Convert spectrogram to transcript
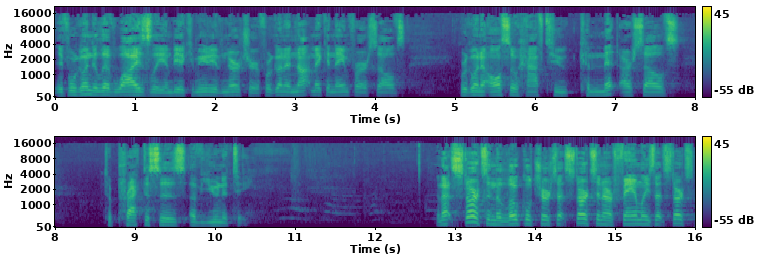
If we're going to live wisely and be a community of nurture, if we're going to not make a name for ourselves, we're going to also have to commit ourselves to practices of unity. And that starts in the local church, that starts in our families, that starts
